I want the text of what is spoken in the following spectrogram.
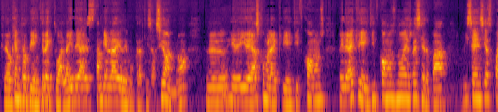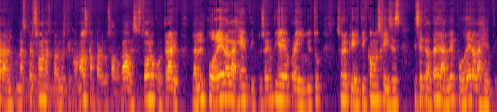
creo que en propiedad intelectual la idea es también la de democratización, ¿no? Ideas como la de Creative Commons. La idea de Creative Commons no es reservar licencias para algunas personas, para los que conozcan, para los abogados, es todo lo contrario, darle el poder a la gente, incluso hay un video por ahí en YouTube sobre Creative Commons que dices que se trata de darle poder a la gente.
